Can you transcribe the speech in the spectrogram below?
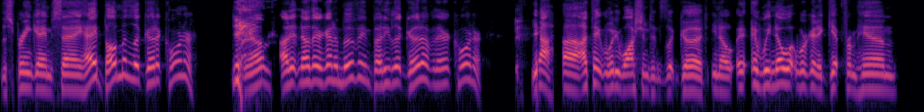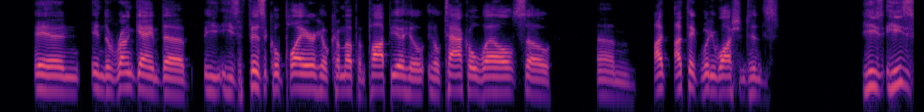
the spring game saying, "Hey, Bowman looked good at corner." You know, I didn't know they were going to move him, but he looked good over there at corner. Yeah, uh, I think Woody Washington's looked good. You know, and- and we know what we're going to get from him in in the run game. The he, he's a physical player. He'll come up and pop you. He'll he'll tackle well. So, um, I I think Woody Washington's he's he's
